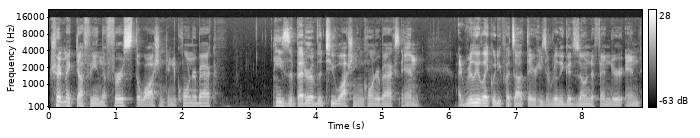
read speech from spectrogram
Trent McDuffie in the first, the Washington cornerback. He's the better of the two Washington cornerbacks, and I really like what he puts out there. He's a really good zone defender, and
